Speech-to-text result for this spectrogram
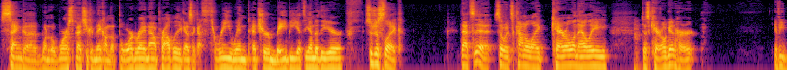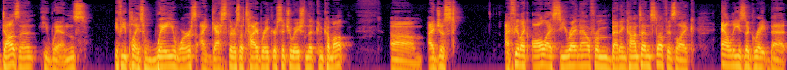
Senga, one of the worst bets you could make on the board right now, probably. Guy's like a three win pitcher, maybe at the end of the year. So just like, that's it. So it's kind of like Carroll and Elly. Does Carroll get hurt? If he doesn't, he wins if he plays way worse, I guess there's a tiebreaker situation that can come up. Um, I just I feel like all I see right now from betting content stuff is like Elly's a great bet.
